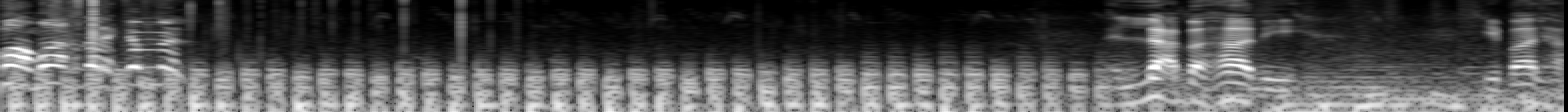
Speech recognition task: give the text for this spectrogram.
ما ما أقدر اكمل اللعبة هذه يبالها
